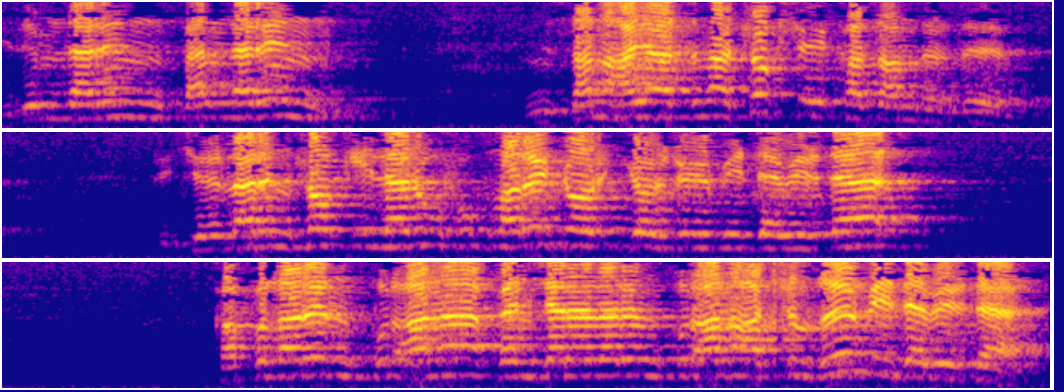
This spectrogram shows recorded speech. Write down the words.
İlimlerin, fenlerin insan hayatına çok şey kazandırdığı, fikirlerin çok ileri ufukları gör, gördüğü bir devirde kapıların Kur'an'a, pencerelerin Kur'an'a açıldığı bir devirde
